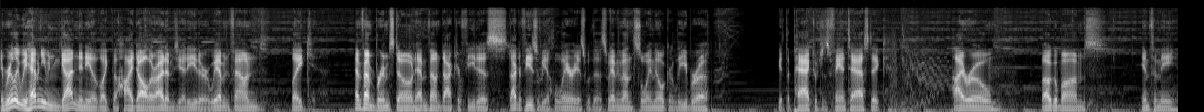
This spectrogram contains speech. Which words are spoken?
And really, we haven't even gotten any of like the high dollar items yet either. We haven't found like haven't found Brimstone, haven't found Dr. Fetus. Dr. Fetus would be hilarious with this. We haven't found Soy Milk or Libra. We get the Pact, which is fantastic. Pyro, Buggo Bombs, Infamy,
